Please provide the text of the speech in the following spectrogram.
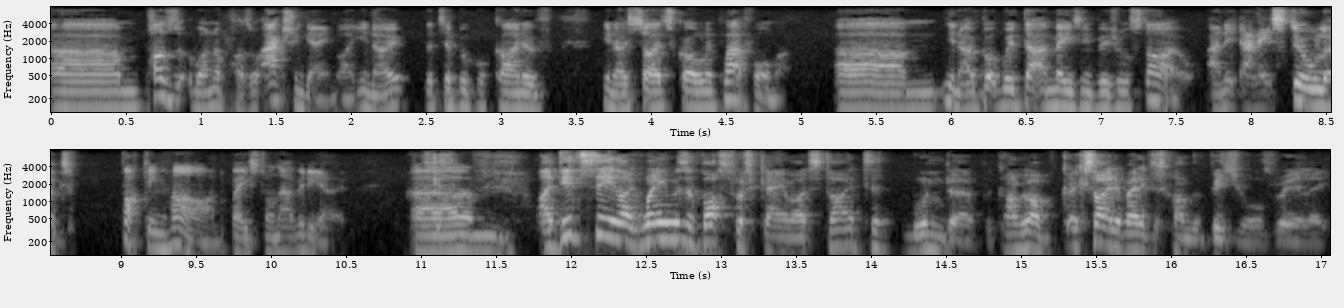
um, puzzle, well not puzzle, action game, like you know the typical kind of you know side-scrolling platformer. Um, you know, but with that amazing visual style, and it and it still looks fucking hard based on that video. Um, I did see like when it was a boss rush game, I'd started to wonder. I'm, I'm excited about it just from the visuals, really.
